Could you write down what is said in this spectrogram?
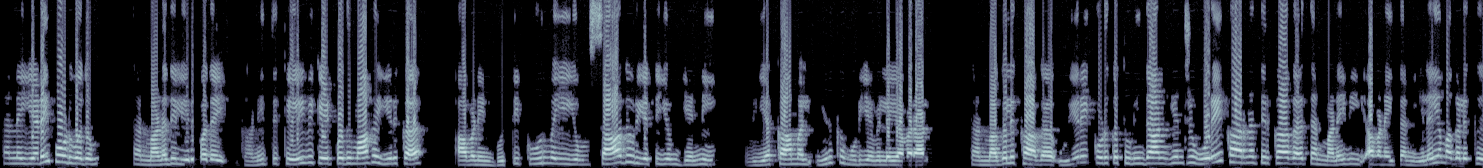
தன்னை எடை போடுவதும் தன் மனதில் இருப்பதை கணித்து கேள்வி கேட்பதுமாக இருக்க அவனின் புத்தி கூர்மையையும் சாதுரியத்தையும் எண்ணி வியக்காமல் இருக்க முடியவில்லை அவரால். தன் மகளுக்காக உயிரை கொடுக்க துணிந்தான் என்று ஒரே காரணத்திற்காக தன் மனைவி அவனை தன் இளைய மகளுக்கு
